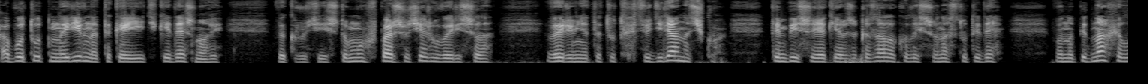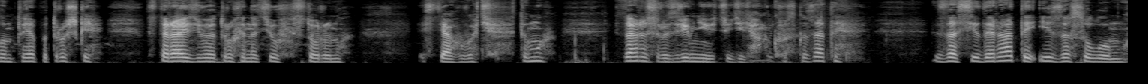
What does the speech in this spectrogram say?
або тут нерівне таке, і тільки йдеш ноги викручуєш. Тому в першу чергу вирішила вирівняти тут цю діляночку. Тим більше, як я вже казала колись, що у нас тут іде воно під нахилом, то я потрошки стараюсь його трохи на цю сторону стягувати. Тому зараз розрівнюю цю ділянку. Сказати за сідерати і за солому.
